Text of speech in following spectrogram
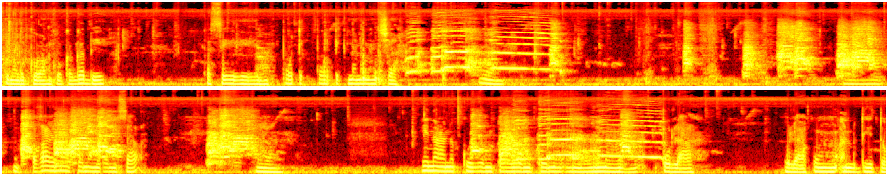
Pinaliguan ko kagabi kasi putik-putik na naman siya. Ayan. Nagpakain ako ng gansa. Ayan. Hinanap ko yung payong ko na ano na pula. Wala akong ano dito.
